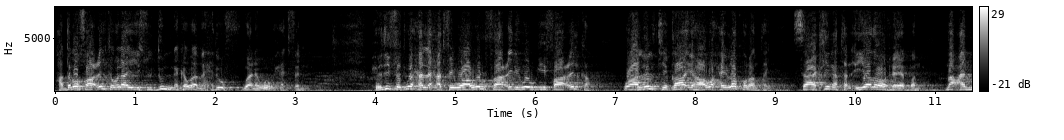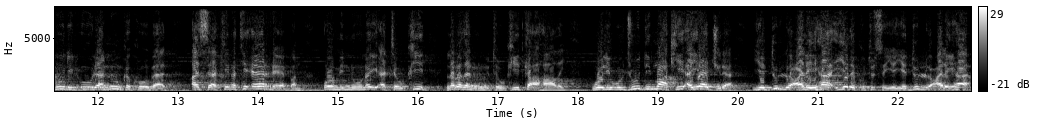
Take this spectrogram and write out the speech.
Haddaba faacilka walaa yasudunnaka waa maxduuf waana wow xadfan. Xudifad waxaa la xadfay waawulfaacili wowgii faacilka waa liltiqaa'ihaa waxay la kulantay saakinatan iyadoo reeban maca nuuni luulaa nuunka koobaad asaakinati ee reeban oo min nuunay atawkiid labada nuunu tawkiid ka ahaaday. Waliwujuudi maakii ayaa jira yadullu calayhaa iyada kutusaya yadullu calayhaa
